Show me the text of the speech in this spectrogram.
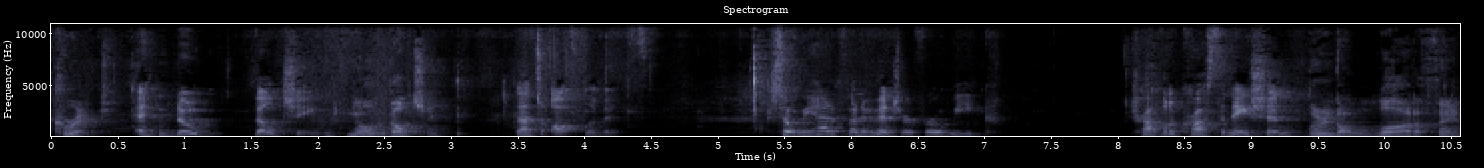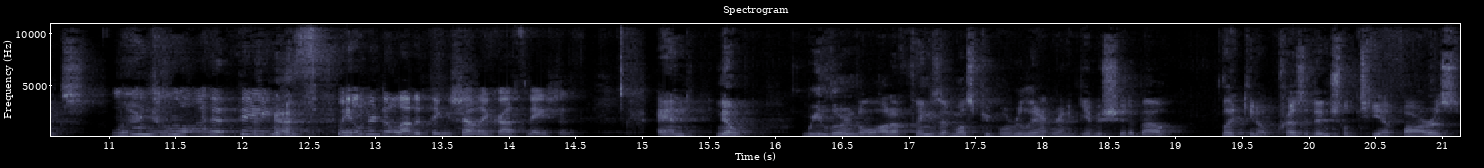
Correct. And no belching. No belching. That's off limits. So we had a fun adventure for a week. Traveled across the nation. Learned a lot of things. Learned a lot of things. we learned a lot of things traveling across the nation. And, you know, we learned a lot of things that most people really aren't going to give a shit about, like, you know, presidential TFRs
